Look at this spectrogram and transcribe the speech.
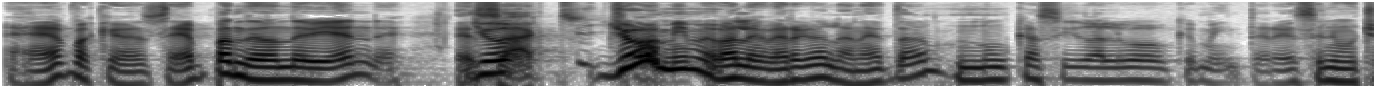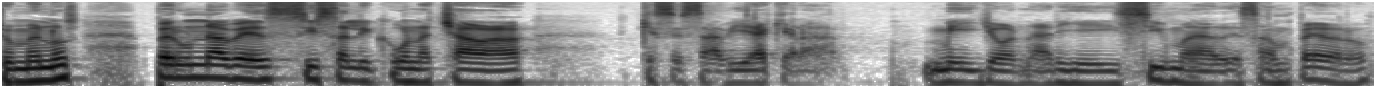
Eh, para que sepan de dónde viene. Exacto. Yo, a mí me vale verga, la neta. Nunca ha sido algo que me interese, ni mucho menos. Pero una vez sí salí con una chava que se sabía que era millonarísima de San Pedro.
